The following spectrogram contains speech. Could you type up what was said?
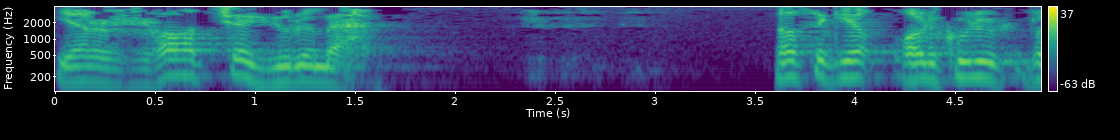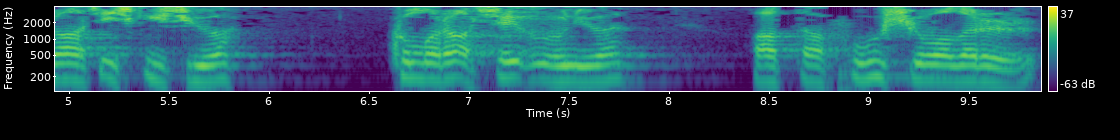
Yani rahatça yürüme. Nasıl ki alkolü rahatça içki içiyor. Kumara açığa oynuyor. Hatta fuhuş yuvaları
